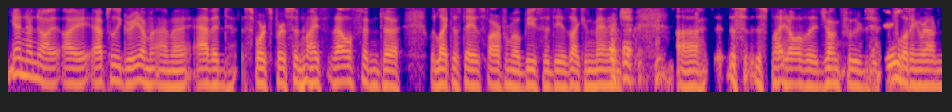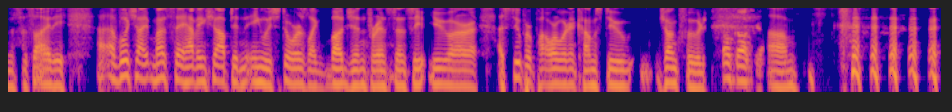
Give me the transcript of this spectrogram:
Yeah, no, no, I, I absolutely agree. I'm I'm an avid sports person myself, and uh, would like to stay as far from obesity as I can manage, uh, this, despite all the junk food floating around in society. Uh, of which I must say, having shopped in English stores like Budgens, for instance, you, you are a, a, superpower when it comes to junk food. Oh God, yes. Um,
